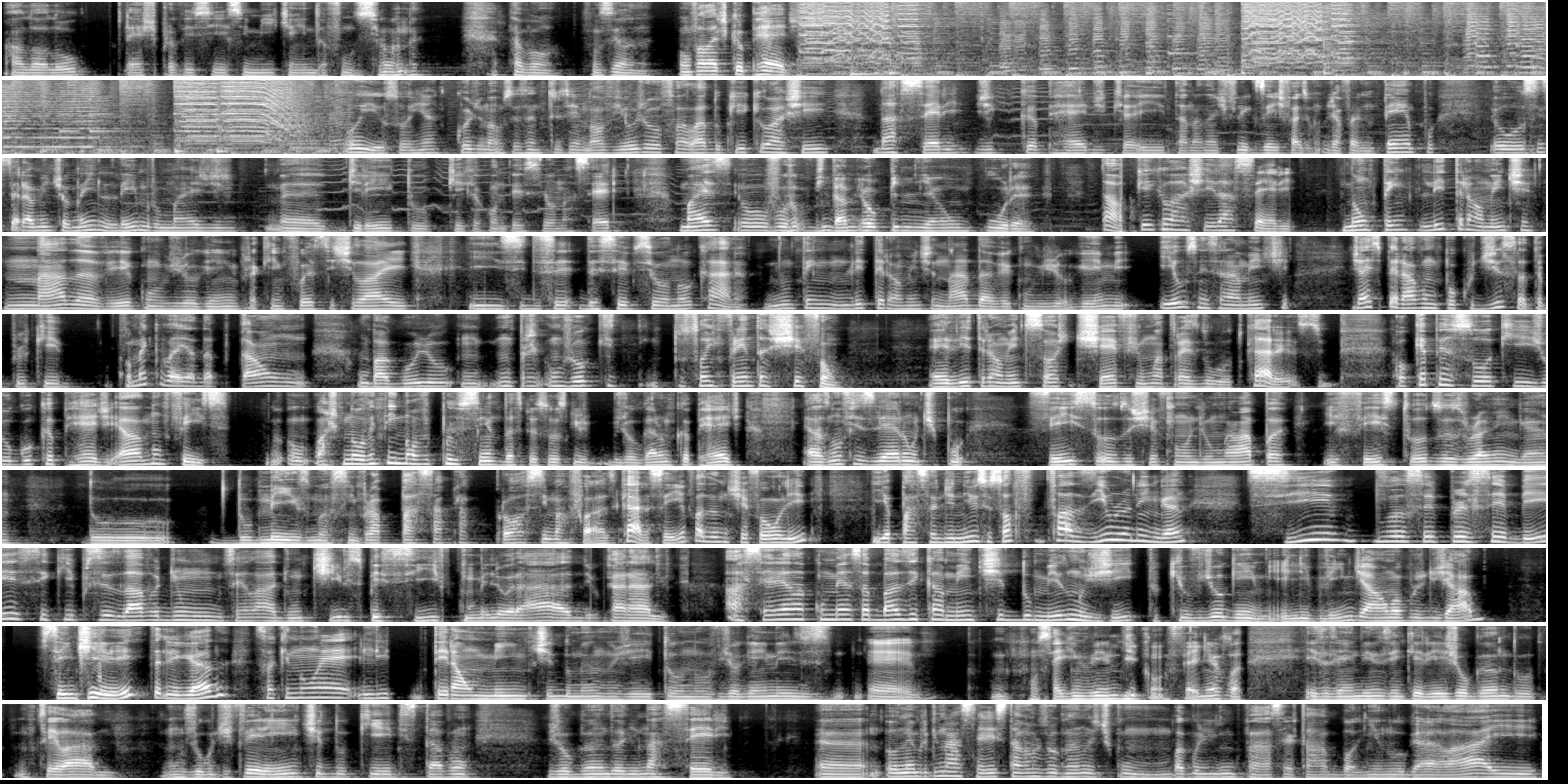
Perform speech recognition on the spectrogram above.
Alô, alô, teste pra ver se esse mic ainda funciona. tá bom, funciona. Vamos falar de Cuphead. Oi, eu sou Ian, Codinome 639 e hoje eu vou falar do que, que eu achei da série de Cuphead, que aí tá na Netflix aí faz, já faz um tempo. Eu, sinceramente, eu nem lembro mais de, é, direito o que, que aconteceu na série, mas eu vou dar minha opinião pura. Tá, o que, que eu achei da série? Não tem literalmente nada a ver com o videogame. Para quem foi assistir lá e, e se dece decepcionou, cara, não tem literalmente nada a ver com o videogame. Eu, sinceramente, já esperava um pouco disso, até porque como é que vai adaptar um, um bagulho, um, um, um jogo que tu só enfrenta chefão? É literalmente só chefe um atrás do outro. Cara, se, qualquer pessoa que jogou Cuphead, ela não fez eu acho que 99% das pessoas que jogaram Cuphead, elas não fizeram, tipo, fez todos os chefões de um mapa e fez todos os running gun do, do mesmo, assim, para passar pra próxima fase. Cara, você ia fazendo chefão ali, ia passando de nível, você só fazia o running gun se você percebesse que precisava de um, sei lá, de um tiro específico melhorado, caralho. A série ela começa basicamente do mesmo jeito que o videogame. Ele vende a alma pro diabo sem querer, tá ligado? Só que não é literalmente do mesmo jeito. No videogame eles é, conseguem vender, conseguem. É eles vendem sem querer jogando, sei lá, um jogo diferente do que eles estavam jogando ali na série. Uh, eu lembro que na série eles estavam jogando tipo um bagulhinho pra acertar a bolinha no lugar lá e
